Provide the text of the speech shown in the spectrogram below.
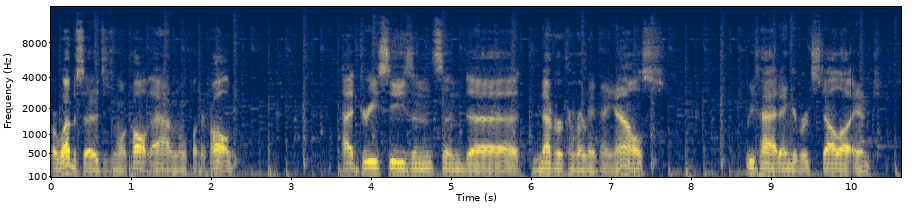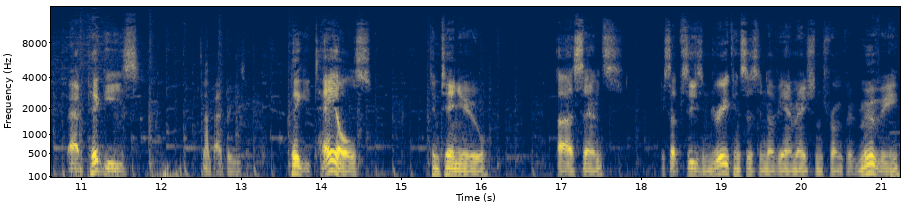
or webisodes, if you want to call it that. I don't know what they're called. Had three seasons and uh, never confirmed anything else. We've had Angry Birds Stella and Bad Piggies, not Bad Piggies, Piggy Tales continue uh, since, except season three consisting of the animations from the movie.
